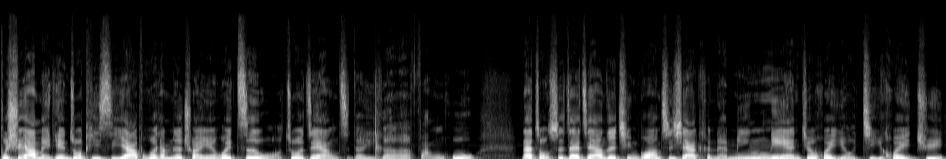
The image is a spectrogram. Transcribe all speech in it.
不需要每天做 PCR，不过他们的船员会自我做这样子的一个防护。那总是在这样的情况之下，可能明年就会有机会去。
